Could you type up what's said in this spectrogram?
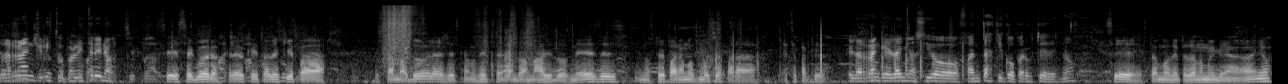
el arranque, listo para el estreno. Sí, seguro. Creo que toda a equipa está madura, ya estamos entrenando há mais de dois meses y nos preparamos mucho para este partido. El arranque del año ha sido fantástico para ustedes, ¿no? Sí, estamos empezando muy bien el año.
